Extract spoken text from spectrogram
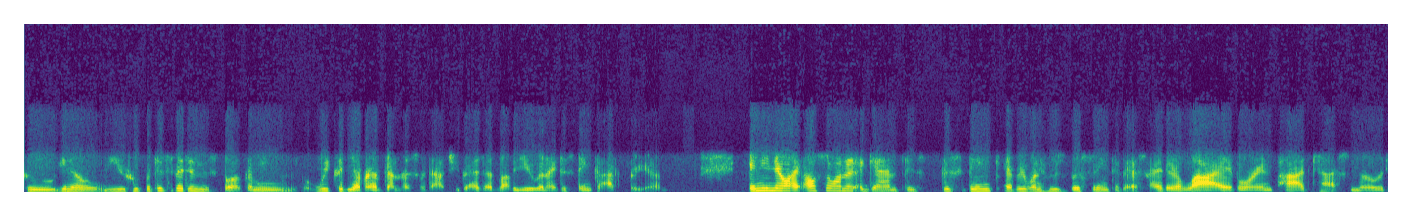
who, you know, you who participated in this book. I mean, we could never have done this without you guys. I love you and I just thank God for you. And you know, I also want to again just, just thank everyone who's listening to this, either live or in podcast mode.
